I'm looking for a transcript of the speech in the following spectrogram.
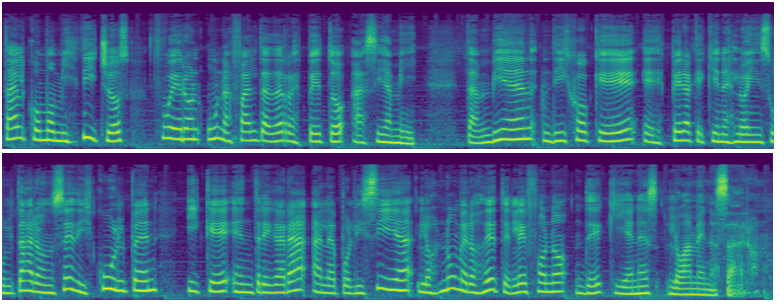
tal como mis dichos fueron una falta de respeto hacia mí. También dijo que espera que quienes lo insultaron se disculpen y que entregará a la policía los números de teléfono de quienes lo amenazaron.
